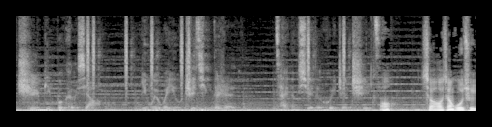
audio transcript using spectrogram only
吃并不可笑，因为唯有至情的人，才能学得会这吃字。哦，《笑傲江湖曲》。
